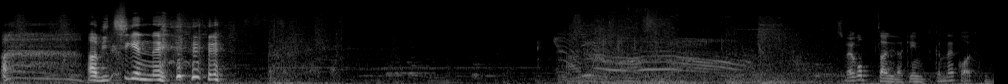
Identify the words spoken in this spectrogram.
아 미치겠네. 백업 단이다 게임 끝날 것 같은데.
